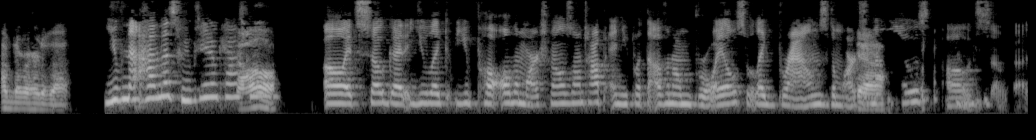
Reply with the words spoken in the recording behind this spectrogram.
I've never heard of that. You've not had that sweet potato casserole? No. Oh, it's so good. You like you put all the marshmallows on top and you put the oven on broil so it like browns the Yeah. marshmallows. Oh, it's so good.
